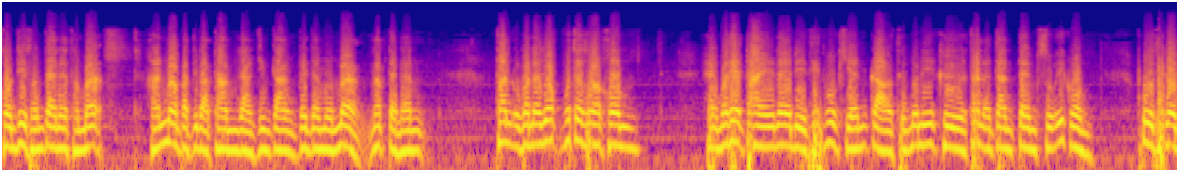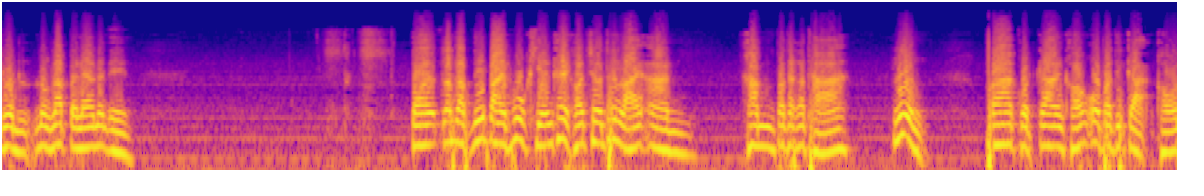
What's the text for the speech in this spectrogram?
คนที่สนใจในธรรมะ หันมาปฏิบัติธรรมอย่างจริงจังเป็นจำนวนมาก นับแต่นั้น ท่านอุปนายกพุทธสมาคม แห่งประเทศไทยในอดีตที่ผู้เขียนกล่าวถึงวันนี้คือ ท่านอาจารย์เต็มสุอิกรม ผู้ที่ได้ร่วมลงรับไปแล้วนั่นเองต่อลำดับนี้ไปผู้เขียนใครขอเชิญทั้งหลายอ่านคำปฐกถา เรื่องปรากฏการของโอปติกะของ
